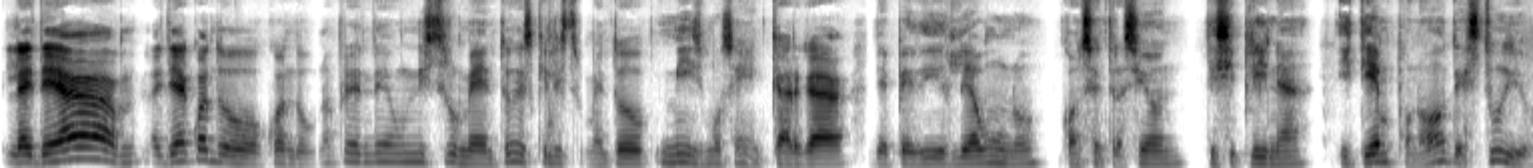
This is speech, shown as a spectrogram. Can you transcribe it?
La idea, la idea cuando, cuando uno aprende un instrumento es que el instrumento mismo se encarga de pedirle a uno concentración, disciplina y tiempo, ¿no? De estudio.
